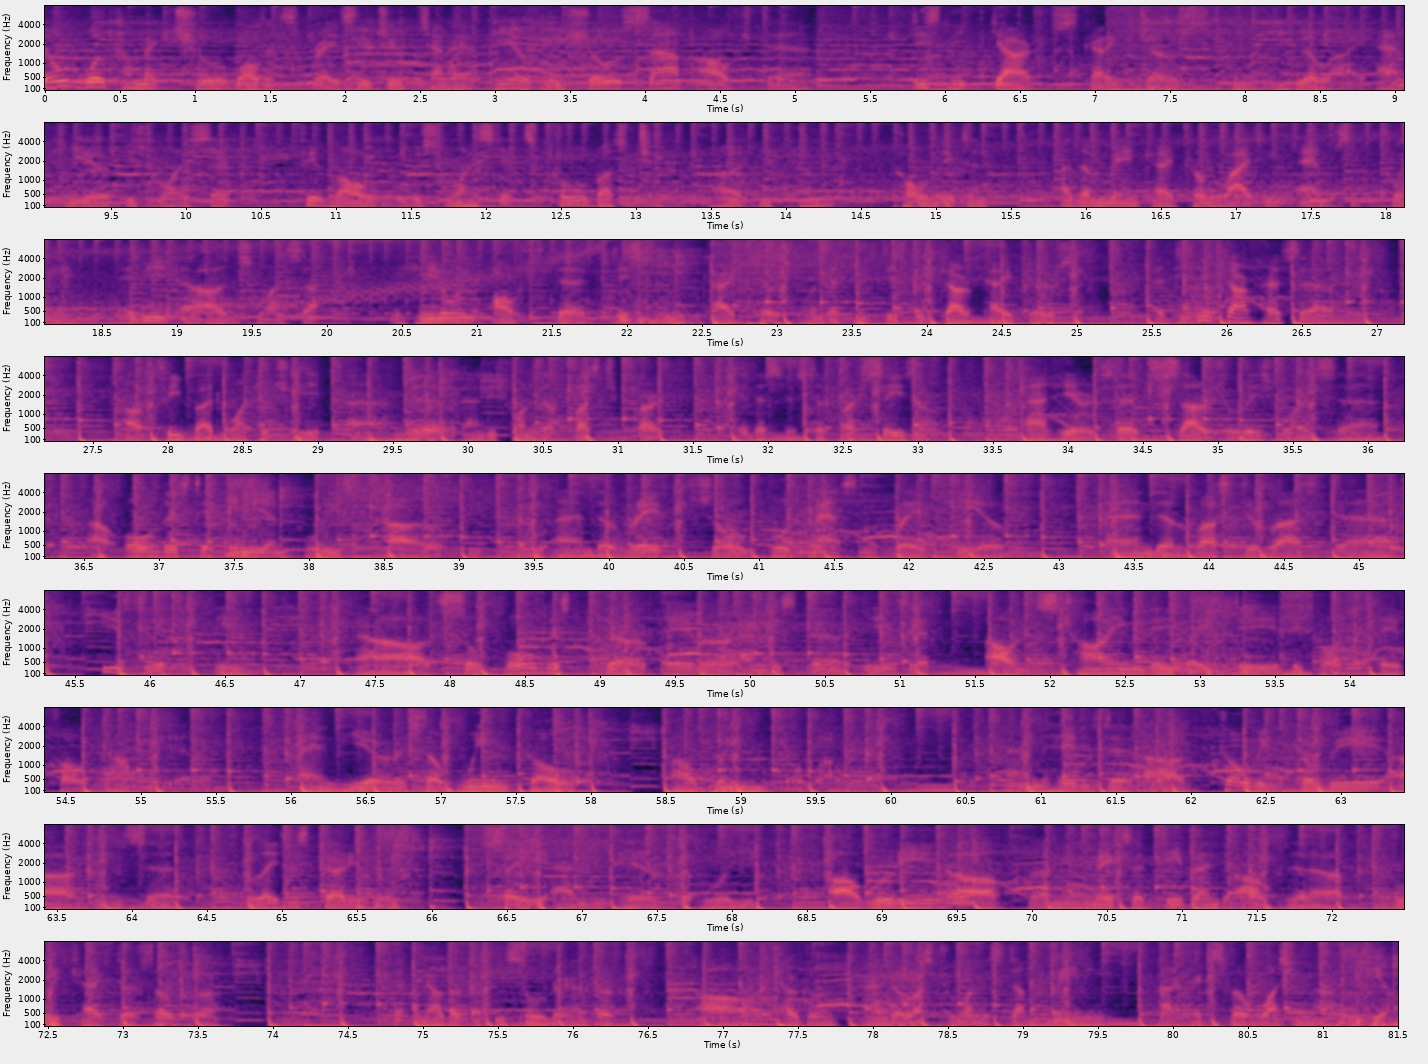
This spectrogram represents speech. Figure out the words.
Hello, welcome back to World Express YouTube channel. Here we show some of the Disney Cars characters in real life. And here this one is a uh, this one is the school bus, uh, you can call it. And uh, the main character riding MC Queen. Maybe uh, this one's uh, the heroine of the Disney characters, that is Disney car characters. Uh, Disney car has a uh, uh, three but one two three and, this one is the first part okay, this is the first season. And here it's a uh, which one is uh, oldest Indian police car and the red so good massive red here. And the rust rust uh, is it uh, so boldest girl ever. And this girl is uh, starting day by day because they fall down here. And here is a window a window uh, Toby Toby uh, is uh, latest character say and here the Woody. Uh, Woody uh, um, makes a depend of the Woody characters of uh, another episode another uh, cartoon and the last one is the meaning and thanks for watching my video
